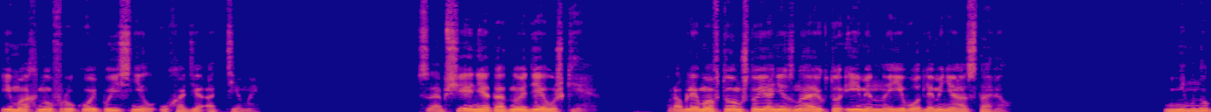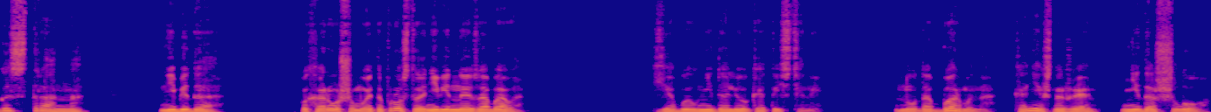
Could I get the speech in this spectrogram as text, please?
и, махнув рукой, пояснил, уходя от темы. «Сообщение от одной девушки. Проблема в том, что я не знаю, кто именно его для меня оставил». «Немного странно». «Не беда. По-хорошему, это просто невинная забава». Я был недалек от истины. Но до бармена, конечно же, не дошло,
